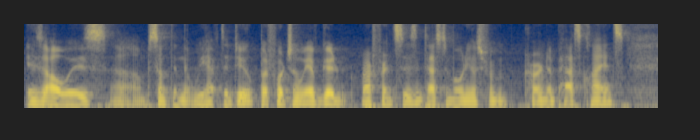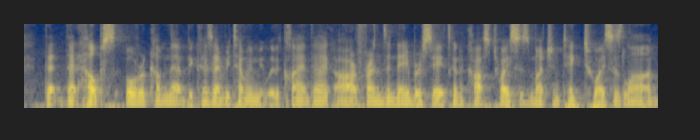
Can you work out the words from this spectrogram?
is always um, something that we have to do. But fortunately, we have good references and testimonials from current and past clients that that helps overcome that. Because every time we meet with a client, they're like, "Oh, our friends and neighbors say it's going to cost twice as much and take twice as long,"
